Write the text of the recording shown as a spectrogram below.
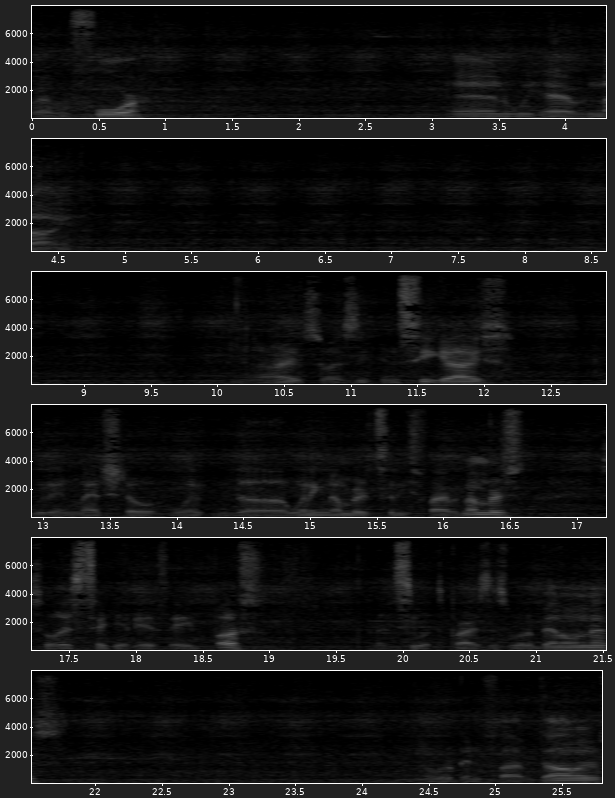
We have a 4. And we have 9. Alright, so as you can see guys, we didn't match the, win the winning number to these five numbers. So this ticket is a bust. Let's see what the prices would have been on this. It would have been five dollars.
